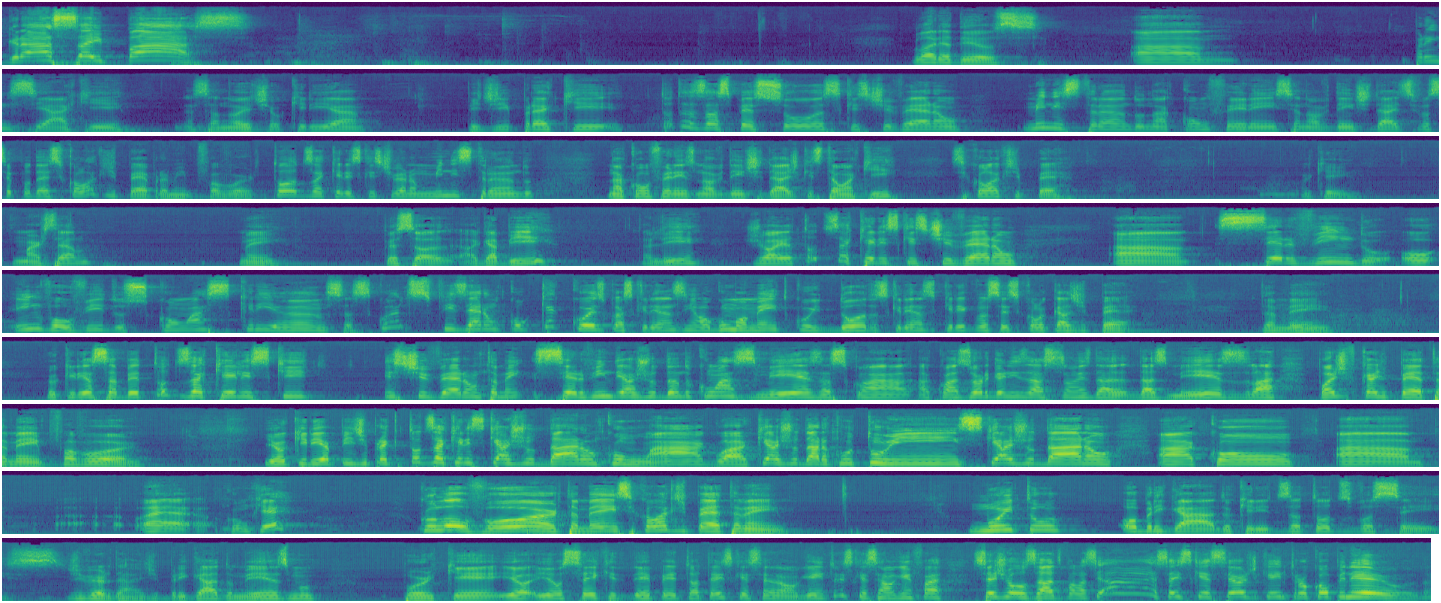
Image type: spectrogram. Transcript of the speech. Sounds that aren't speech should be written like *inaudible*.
Graça e paz. Glória a Deus. Ah, para iniciar aqui nessa noite, eu queria pedir para que todas as pessoas que estiveram ministrando na conferência Nova Identidade, se você pudesse, coloque de pé para mim, por favor. Todos aqueles que estiveram ministrando na conferência Nova Identidade que estão aqui, se coloque de pé. Ok. Marcelo? Amém. Pessoal, a Gabi, tá ali. Joia. Todos aqueles que estiveram ah, servindo ou envolvidos com as crianças. Quantos fizeram qualquer coisa com as crianças, em algum momento cuidou das crianças? Queria que você se colocasse de pé também. Eu queria saber todos aqueles que estiveram também servindo e ajudando com as mesas, com, a, com as organizações da, das mesas lá. Pode ficar de pé também, por favor. E eu queria pedir para que todos aqueles que ajudaram com água, que ajudaram com twins, que ajudaram ah, com. Ah, é, com o quê? Com louvor também, se coloque de pé também. Muito obrigado, queridos, a todos vocês. De verdade, obrigado mesmo. Porque eu, eu sei que de repente estou até esquecendo alguém, estou esquecendo alguém, fala, seja ousado, fala assim, ah, você esqueceu de quem trocou o pneu.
